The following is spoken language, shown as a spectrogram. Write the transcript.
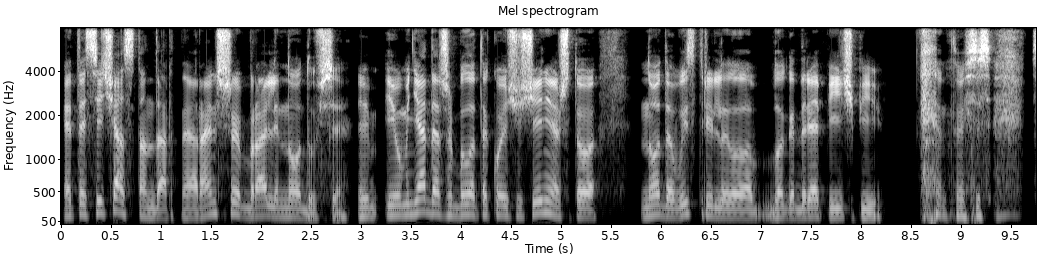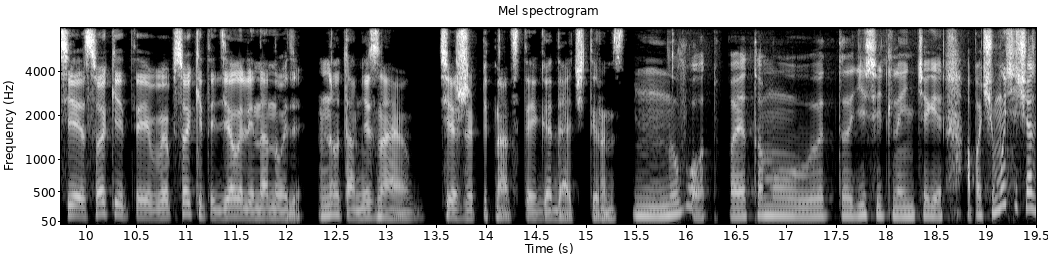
Это сейчас стандартно, а раньше брали ноду все. И, и у меня даже было такое ощущение, что нода выстрелила благодаря PHP. То есть все сокеты, веб-сокеты делали на ноде. Ну, там, не знаю, те же 15-е года, 14 М, Ну вот, поэтому это действительно интересно. А почему сейчас,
